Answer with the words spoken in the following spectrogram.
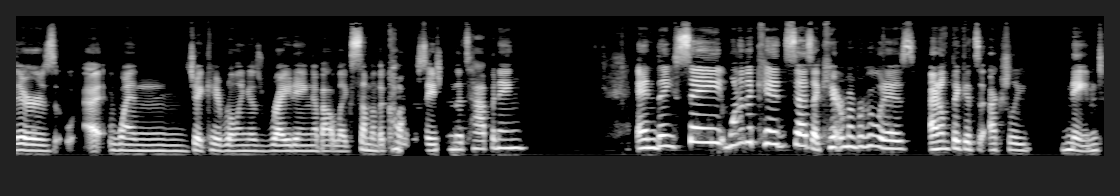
there's uh, when J.K. Rowling is writing about like some of the conversation that's happening. And they say one of the kids says, I can't remember who it is. I don't think it's actually named.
